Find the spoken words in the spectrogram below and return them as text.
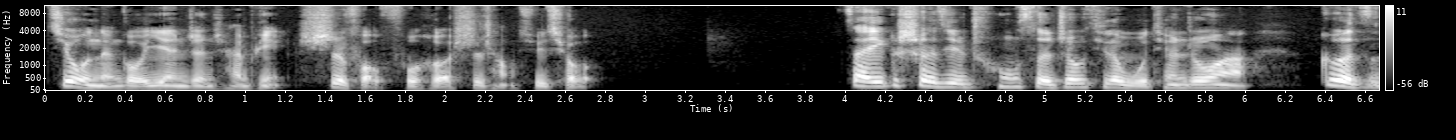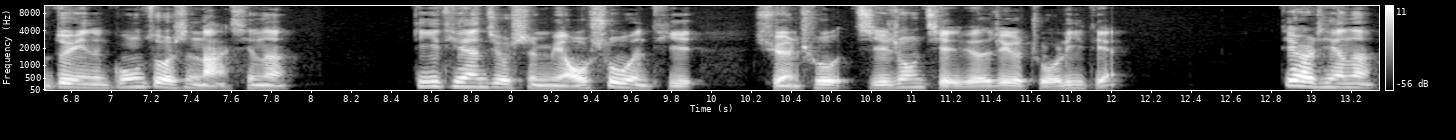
就能够验证产品是否符合市场需求。在一个设计冲刺周期的五天中啊，各自对应的工作是哪些呢？第一天就是描述问题，选出集中解决的这个着力点。第二天呢，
